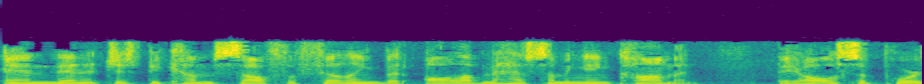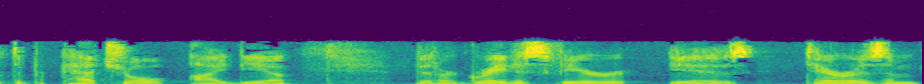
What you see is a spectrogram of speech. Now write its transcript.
and then it just becomes self fulfilling. But all of them have something in common. They all support the perpetual idea that our greatest fear is terrorism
